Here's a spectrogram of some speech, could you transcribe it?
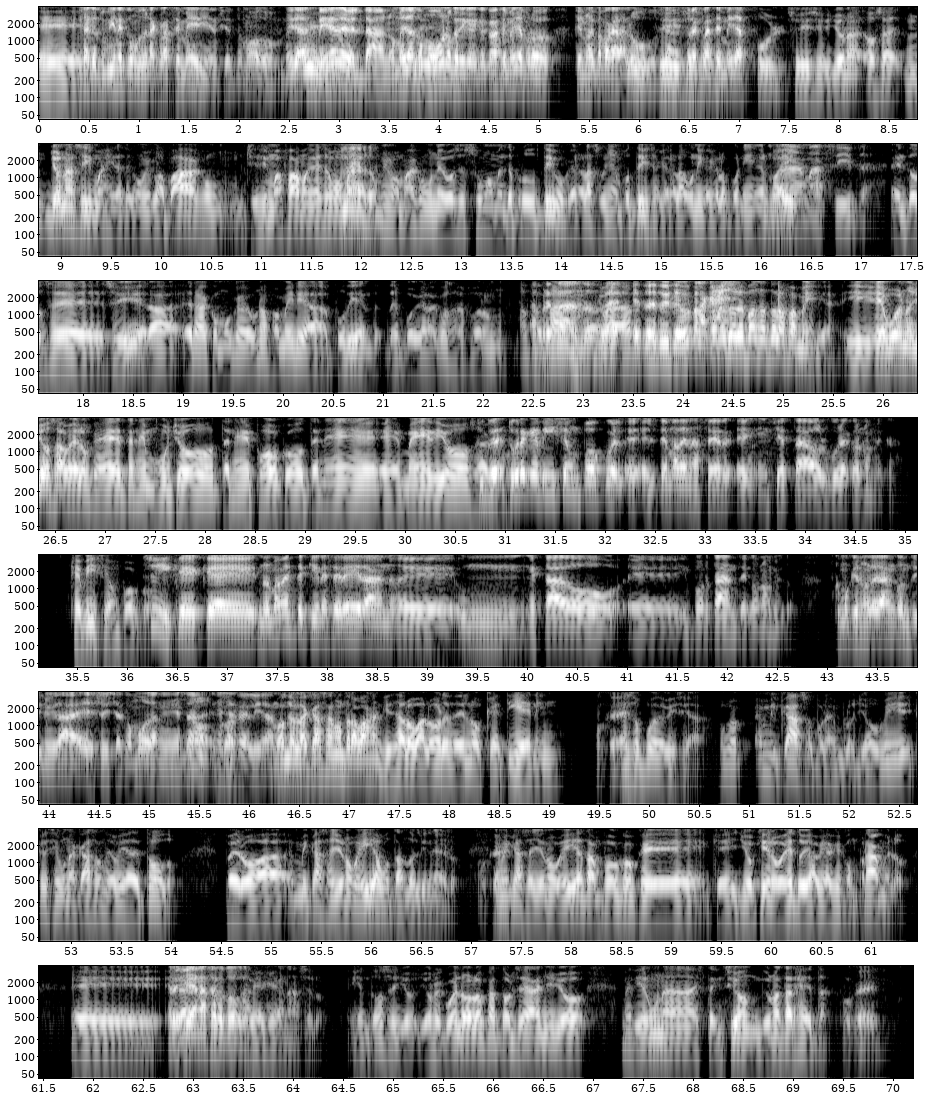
Eh, O sea, que tú vienes como de una clase media, en cierto modo. Media, Sí. media de verdad. No media como uno que diga que clase media, pero que no hay para pagar la luz. o Sí, sea, sí, eres sí. clase media full. Sí, sí, yo, o sea, yo nací, imagínate, con mi papá con muchísima fama en ese momento, Claro. mi mamá con un negocio sumamente productivo, que era las uñas postizas, que era la única que lo ponía en el país. Mamacita. Entonces, sí, era, era como que una familia pudiente, después que las cosas se fueron apretando. Apretando. claro. Eh, Entonces tú dices, voy para la Pero calle. eso le pasa a toda la familia. Y es bueno yo saber lo que es tener mucho, tener poco, tener eh, medio, o sea, ¿Tú, crees, como- tú crees que vicia un poco el, tema de nacer en, en cierta holgura económica? que vicia un poco. Sí, que, que normalmente quienes heredan eh, un estado eh, importante económico, como que no le dan continuidad a eso y se acomodan en esa, No, en esa cua- realidad. ¿no Cuando en la casa no trabajan quizás los valores de lo que tienen, eso puede viciar. Porque en mi caso, por ejemplo, yo vi, crecí en una casa donde había de todo. Pero ah, en mi casa yo no veía botando el dinero. En mi casa yo no veía tampoco que, que yo quiero esto y había que comprármelo. Eh, Había que ganárselo todo. Había que ganárselo. Y entonces yo, yo recuerdo a los 14 años, yo me dieron una extensión de una tarjeta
